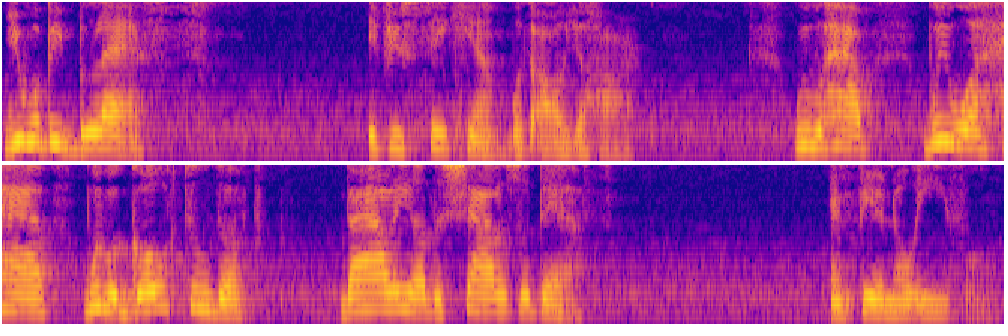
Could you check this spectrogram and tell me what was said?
You will be blessed if you seek him with all your heart. We will have we will have we will go through the valley of the shadows of death. and fear no evil.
